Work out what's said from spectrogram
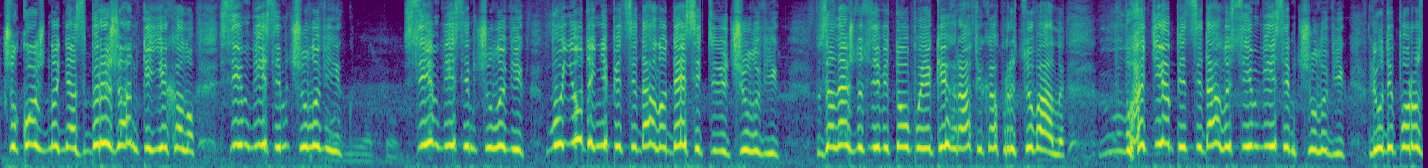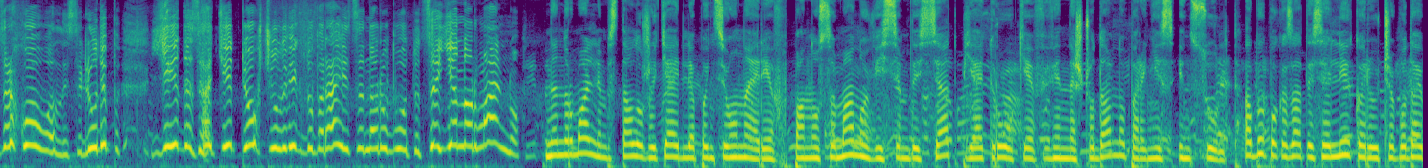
що кожного дня з Бережанки їхало 7-8 чоловік. 7-8 чоловік. В Уютині підсідало 10 чоловік. В залежності від того, по яких графіках працювали. В Гаті підсідало 7-8 чоловік. Люди порозраховувалися. Люди їде з Гаті, трьох чоловік добирається на роботу. Це є нормально. Ненормальним стало життя й для пенсіонерів. Пану Семену 85 років. Він нещодавно переніс інсульт. Аби показатися лікарю чи бодай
